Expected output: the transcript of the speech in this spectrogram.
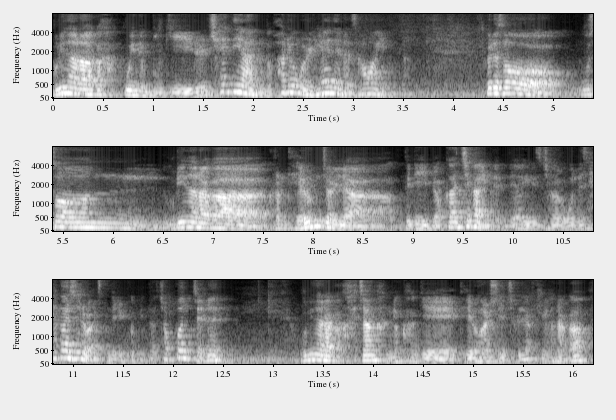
우리나라가 갖고 있는 무기를 최대한 활용을 해야 되는 상황입니다. 그래서 우선 우리나라가 그런 대응 전략들이 몇 가지가 있는데요. 여기서 저 오늘 세 가지를 말씀드릴 겁니다. 첫 번째는 우리나라가 가장 강력하게 대응할 수 있는 전략 중에 하나가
